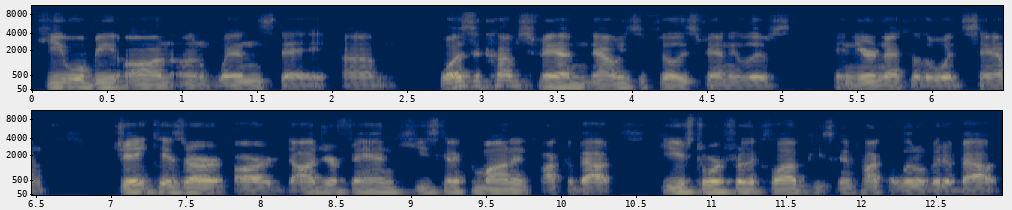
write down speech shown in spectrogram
He will be on on Wednesday. Um, was a Cubs fan. Now he's a Phillies fan. He lives in your neck of the woods, Sam. Jake is our our Dodger fan. He's going to come on and talk about. He used to work for the club. He's going to talk a little bit about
